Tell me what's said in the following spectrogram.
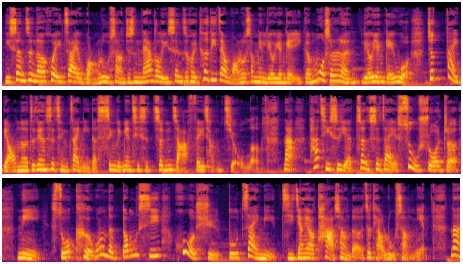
你甚至呢会在网络上，就是 Natalie。甚至会特地在网络上面留言给一个陌生人，留言给我，就代表呢，这件事情在你的心里面其实挣扎非常久了。那它其实也正是在诉说着你所渴望的东西，或许不在你即将要踏上的这条路上面。那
